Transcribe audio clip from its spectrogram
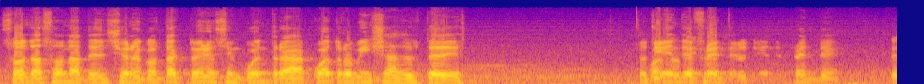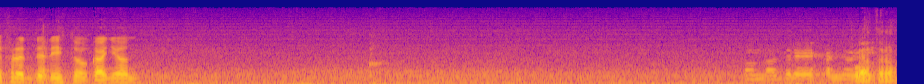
Sonda, sonda, atención, el contacto aéreo se encuentra a 4 millas de ustedes. Lo tienen de millas. frente, lo tienen de frente. De frente, listo, cañón. Sonda 3, cañón. 4,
